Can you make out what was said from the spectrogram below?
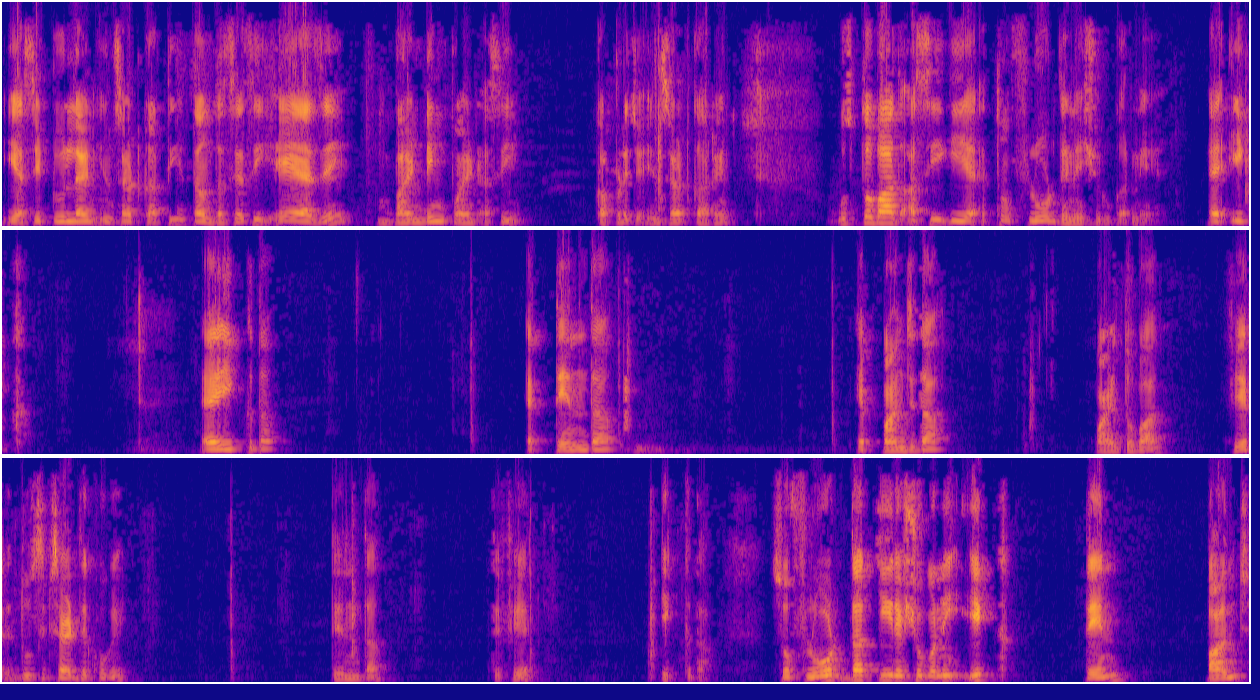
ਇਹ ਅਸੀਂ 12 ਲਾਈਨ ਇਨਸਰਟ ਕਰਤੀ ਤੁਹਾਨੂੰ ਦੱਸਿਆ ਸੀ ਇਹ ਐਜ਼ ਅ ਬਾਈਂਡਿੰਗ ਪੁਆਇੰਟ ਅਸੀਂ ਕੱਪੜੇ 'ਚ ਇਨਸਰਟ ਕਰ ਰਹੇ ਹਾਂ ਉਸ ਤੋਂ ਬਾਅਦ ਅਸੀਂ ਕੀ ਹੈ ਇੱਥੋਂ ਫਲੋਟ ਦੇਣੇ ਸ਼ੁਰੂ ਕਰਨੇ ਹੈ ਇਹ ਇੱਕ ਇਹ ਇੱਕ ਦਾ ਇਹ ਤਿੰਨ ਦਾ ਇਹ ਪੰਜ ਦਾ ਪੰਜ ਤੋਂ ਬਾਅਦ ਫਿਰ ਦੂਸਰੀ ਸਾਈਡ ਦੇਖੋਗੇ ਤਿੰਨ ਦਾ ਤੇ ਫਿਰ ਇੱਕ ਦਾ ਸੋ ਫਲੋਟ ਦਾ ਕੀ ਰੇਸ਼ੋ ਬਣੀ 1 3 5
